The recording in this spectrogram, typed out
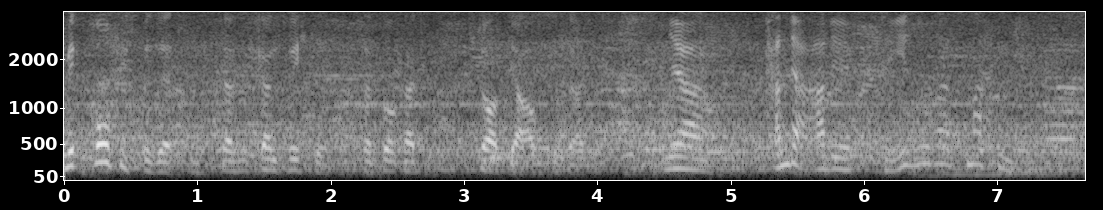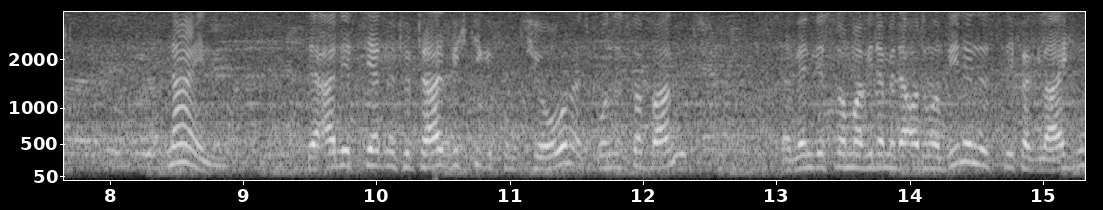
Mit Profis besetzen, das ist ganz wichtig. Das hat Burkhard Stork ja auch gesagt. Ja, kann der ADFC sowas machen? Nein. Der ADFC hat eine total wichtige Funktion als Bundesverband. Wenn wir es nochmal wieder mit der Automobilindustrie vergleichen,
